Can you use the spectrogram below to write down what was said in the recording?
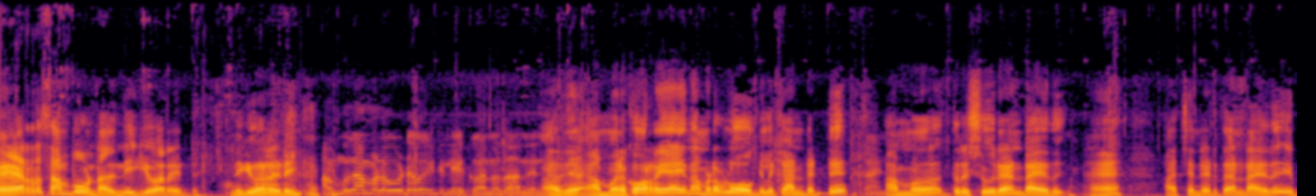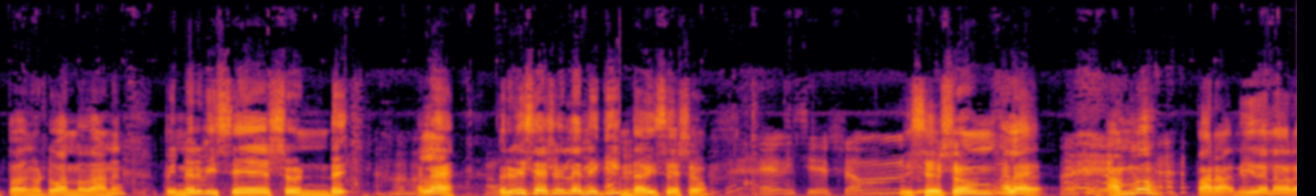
വേറൊരു സംഭവം ഉണ്ട് അത് നിക്ക് പറയട്ടെ. നിക്ക് പറയട്ടെ അതെ അമ്മനെ കൊറേ ആയി നമ്മുടെ വ്ളോഗിൽ കണ്ടിട്ട് അമ്മ തൃശ്ശൂരാ ഉണ്ടായത്. ഏഹ് അച്ഛന്റെ അടുത്താ ഉണ്ടായത്. ഇപ്പൊ ഇങ്ങോട്ട് വന്നതാണ്. പിന്നെ ഒരു വിശേഷം ഉണ്ട് അല്ലേ? ഒരു വിശേഷം ഇല്ല എനിക്ക് എന്താ വിശേഷം? വിശേഷം. അല്ലേ? അമ്മു പറ. നീ തന്നെ പറ.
